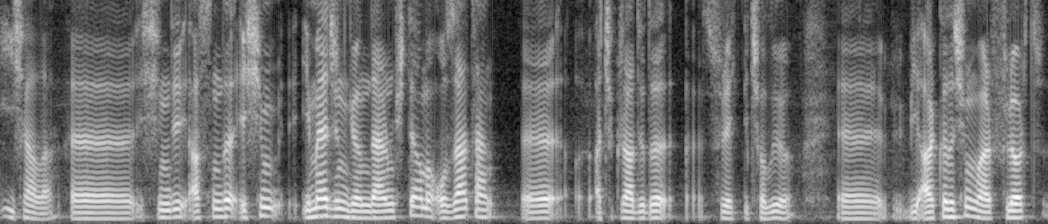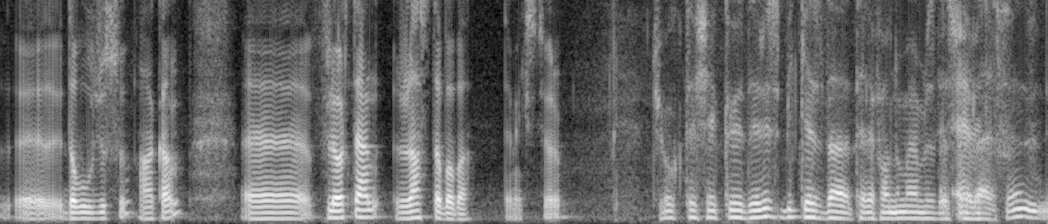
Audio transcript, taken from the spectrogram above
İnşallah. Ee, şimdi aslında eşim Imagine göndermişti ama o zaten e, Açık Radyo'da sürekli çalıyor. E, bir arkadaşım var flört e, davulcusu Hakan. E, flörtten Rasta Baba demek istiyorum. Çok teşekkür ederiz. Bir kez daha telefon numaramızı da söylersin.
